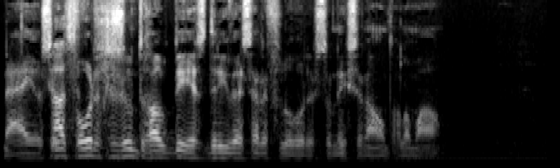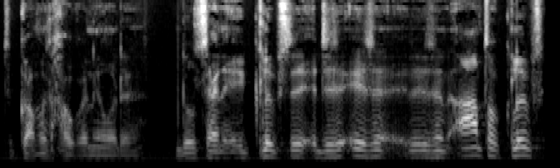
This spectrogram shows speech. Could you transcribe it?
Nee, ze hebben vorig seizoen toch ook de eerste drie wedstrijden verloren. is toch niks aan de hand allemaal. Toen kwam het toch ook aan de orde. Ik bedoel, het zijn eh, clubs, is, is een, er is een aantal clubs,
